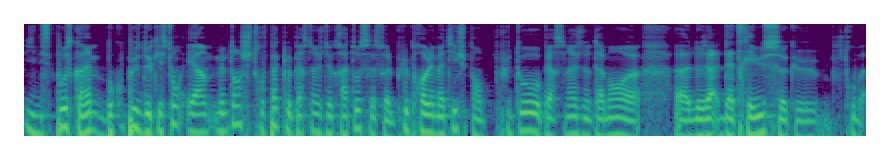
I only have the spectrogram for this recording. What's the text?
il se pose quand même beaucoup plus de questions. Et en même temps, je trouve pas que le personnage de Kratos soit le plus problématique. Je pense plutôt au personnage notamment euh, euh, d'Atreus, euh, que je trouve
